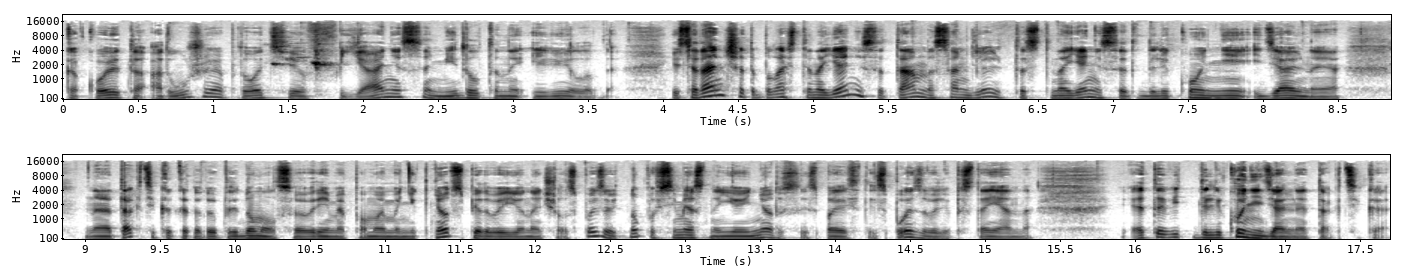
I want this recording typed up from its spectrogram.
какое-то оружие против Яниса, Миддлтона и Лилларда. Если раньше это была стена Яниса, там на самом деле эта стена Яниса это далеко не идеальная э, тактика, которую придумал в свое время, по-моему, Ник Нёрс первый ее начал использовать, но повсеместно ее и Нёрс и Спо это использовали постоянно. Это ведь далеко не идеальная тактика.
